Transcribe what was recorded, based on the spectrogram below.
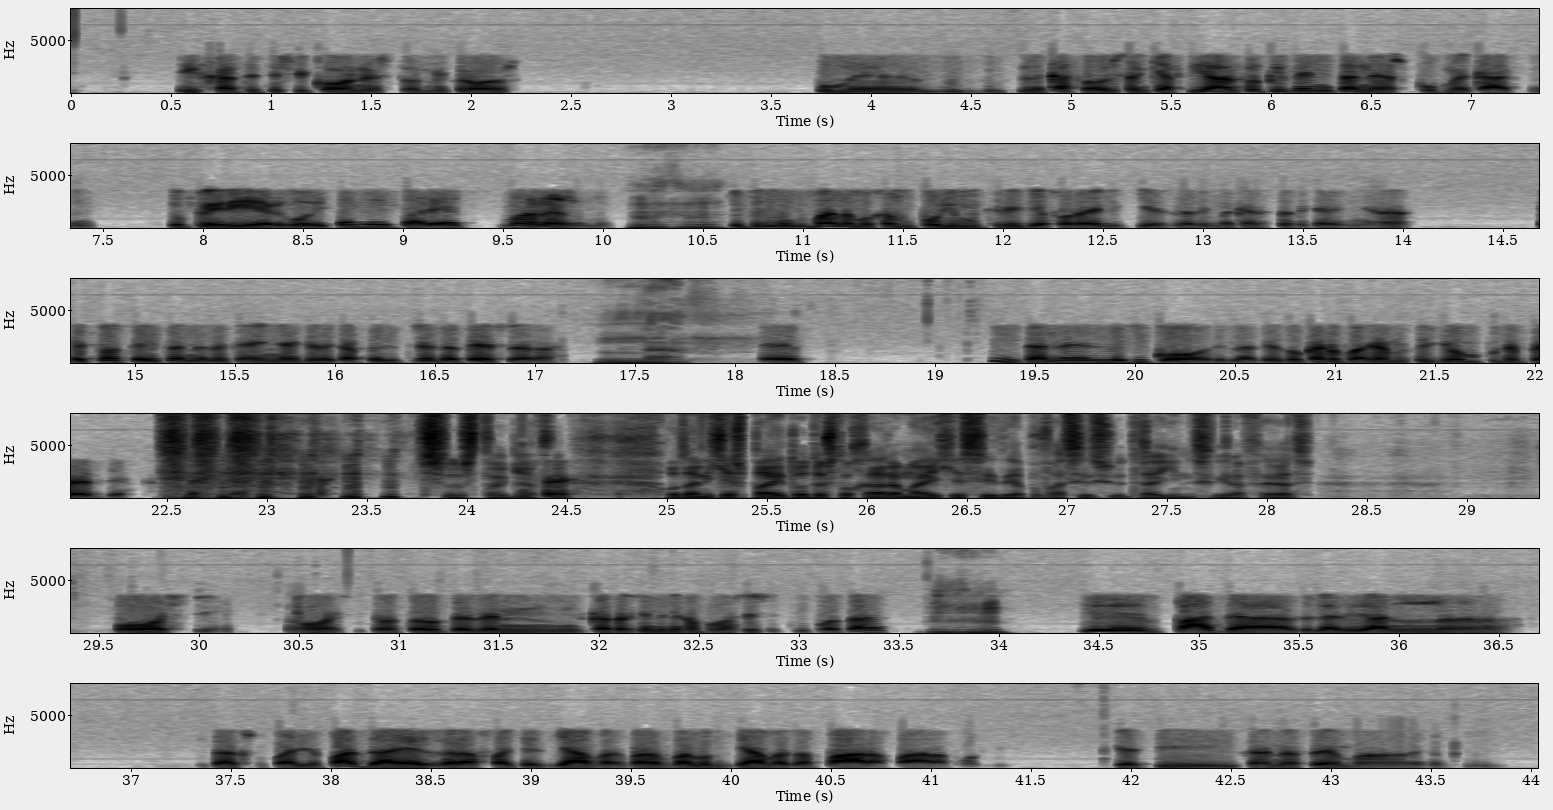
είχα τέτοιες εικόνες στον μικρός που με, με καθόρισαν. Και αυτοί οι άνθρωποι δεν ήταν, ας πούμε, κάτι το περίεργο, ήταν η παρέα της μάνας μου. Mm-hmm. Και επειδή με την μάνα μου είχαμε πολύ μικρή διαφορά ηλικίας, δηλαδή με έκανε στα 19, ε, τότε ήταν 19 και 15, 34. Ναι. Ε, ήταν λογικό δηλαδή. Εδώ κάνω παρέα με το γιο μου που είναι πέντε. Σωστό και αυτό. Όταν είχες πάει τότε στο χάραμα, είχες ήδη αποφασίσει ότι θα γίνεις συγγραφέας; Όχι. Όχι. Τότε δεν, καταρχήν δεν είχα αποφασίσει τίποτα. Mm-hmm. Και πάντα, δηλαδή, αν ε, κοιτάξω πάλι, πάντα έγραφα και διάβαζα, βάλω διάβαζα πάρα πάρα πολύ. Γιατί είχα ένα θέμα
